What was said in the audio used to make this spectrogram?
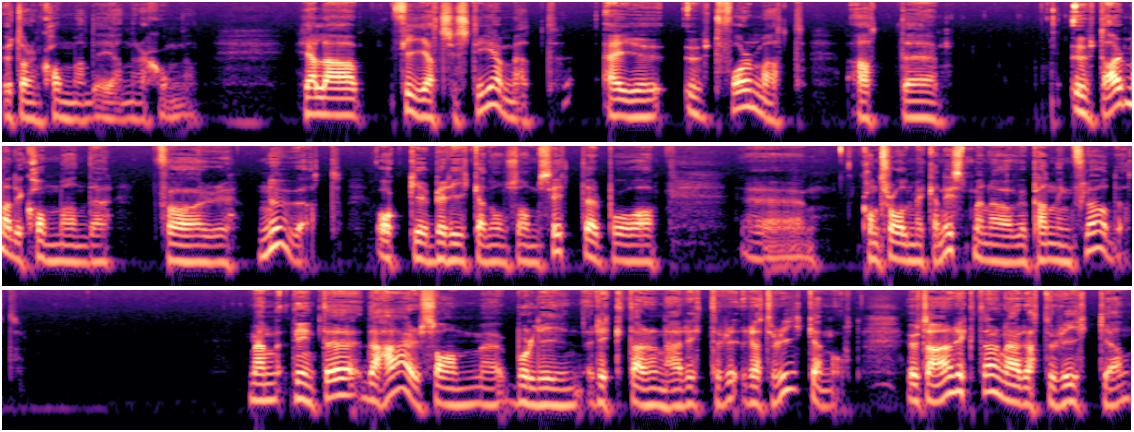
utav den kommande generationen. Hela Fiat-systemet är ju utformat att eh, utarma det kommande för nuet och berika de som sitter på eh, kontrollmekanismerna över penningflödet. Men det är inte det här som eh, Bolin riktar den här retoriken mot. Utan han riktar den här retoriken,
